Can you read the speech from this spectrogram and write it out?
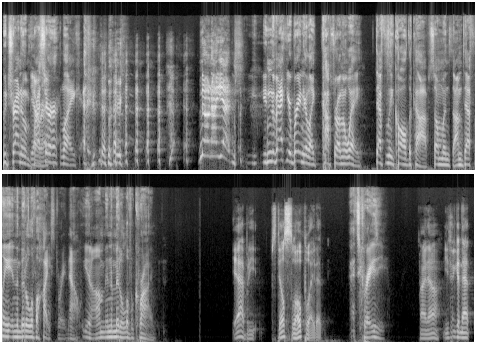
We trying to impress right. her? Like, like- no, not yet. In the back of your brain, you're like, cops are on the way. Definitely call the cops. Someone's. I'm definitely in the middle of a heist right now. You know, I'm in the middle of a crime. Yeah, but he still slow played it. That's crazy. I know. You think in that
